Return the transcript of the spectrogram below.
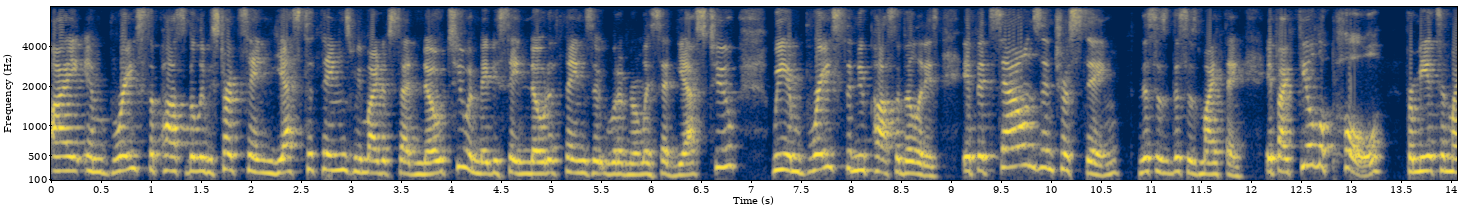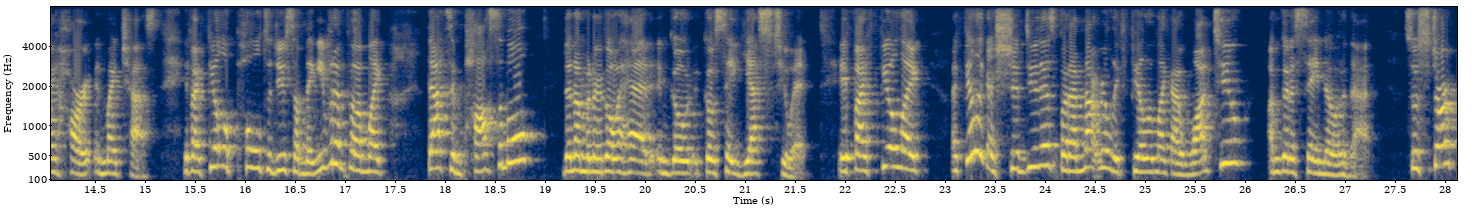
I embrace the possibility. We start saying yes to things we might have said no to, and maybe say no to things that we would have normally said yes to. We embrace the new possibilities. If it sounds interesting, this is this is my thing. If I feel a pull, for me, it's in my heart and my chest. If I feel a pull to do something, even if I'm like, that's impossible, then I'm gonna go ahead and go go say yes to it. If I feel like I feel like I should do this, but I'm not really feeling like I want to, I'm gonna say no to that. So start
